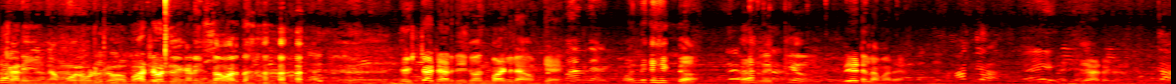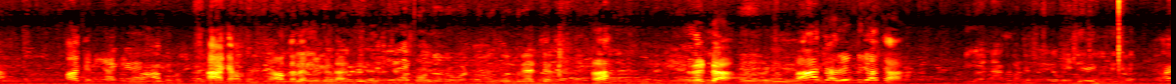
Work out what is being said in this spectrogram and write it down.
ನಮ್ಮೂರು ಹುಡುಗರು ಬಾಟ್ಲಿ ಹೊಡ್ತೀನಿ ಕಣಿ ಸಮರ್ಥ. ಎಷ್ಟು ಆಟ ಆಡ್ತೀವಿ ಇದೊಂದು ಬಾಟ್ಲಿ ನಮಗೆ ಒಂದಕ್ಕೆ ಸಿಕ್ತ. ರೇಟ್ ಅಲ್ಲ ಮರ ಆಟ ಕಣ. ಹಾಗೆ, ನೀ ಹಾಗೆ. ಹಾಗ. ಯಾವ ಕಲರ್ ರೆಡ್ ಹಾ? ರೆಡ್ಡಾ ಹಾಕ ರೆಡ್ಗೆ ಹಾಕ. ಎಷ್ಟು ಹಾ?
